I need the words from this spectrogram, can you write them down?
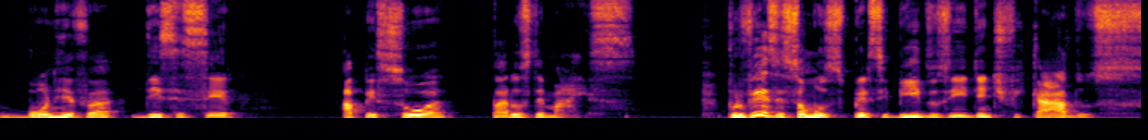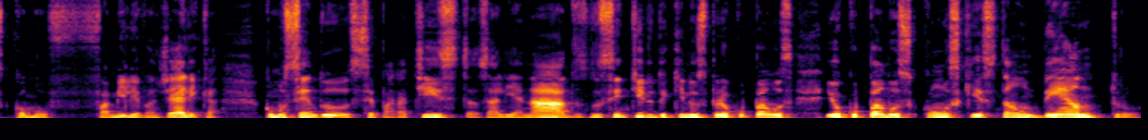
Bonhoeffer disse ser a pessoa para os demais. Por vezes somos percebidos e identificados como família evangélica como sendo separatistas, alienados, no sentido de que nos preocupamos e ocupamos com os que estão dentro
